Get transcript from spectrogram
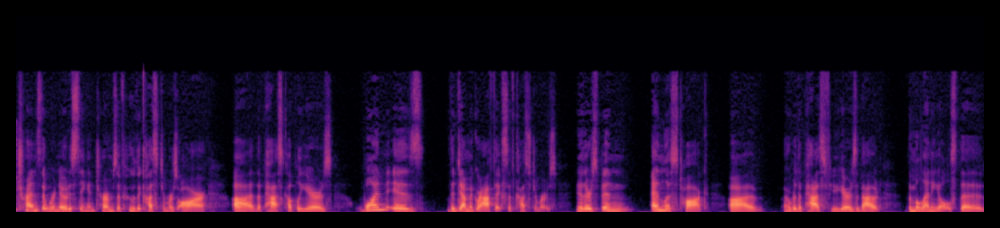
trends that we're noticing in terms of who the customers are uh, the past couple years. One is the demographics of customers. You know, there's been endless talk uh, over the past few years about the millennials, the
